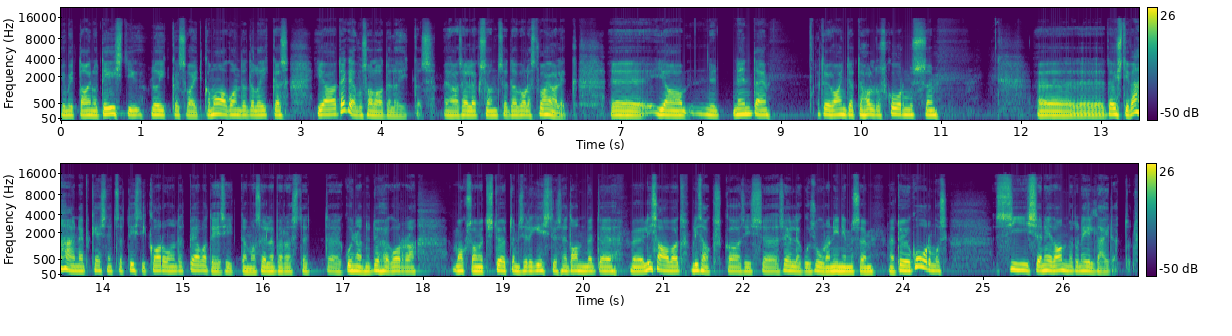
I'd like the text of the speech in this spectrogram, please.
ju mitte ainult Eesti lõikes, vaid ka maakondade lõikes ja tegevusalade lõikes ja selleks on see tõepoolest vajalik. ja nüüd nende tööandjate halduskoormus äh, tõesti väheneb, kes need statistikaaruanded peavad esitama, sellepärast et äh, kui nad nüüd ühe korra maksuametis töötamise registris need andmed äh, lisavad, lisaks ka siis selle, kui suur on inimese töökoormus, siis need andmed on eeltäidetud.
